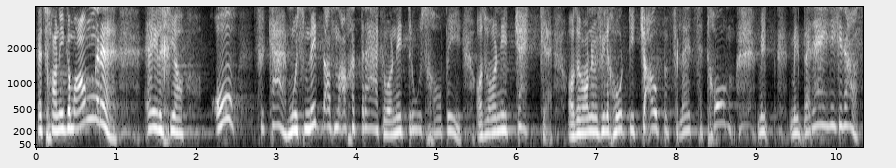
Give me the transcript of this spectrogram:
jetzt kann ich dem anderen eigentlich ja auch vergeben. Muss man nicht das nachtragen, wo ich nicht rausgekommen bin. Oder wo ich nicht checken. Oder wo ich vielleicht heute die Schaupe verletzt hat. Komm, wir, wir bereinigen das.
